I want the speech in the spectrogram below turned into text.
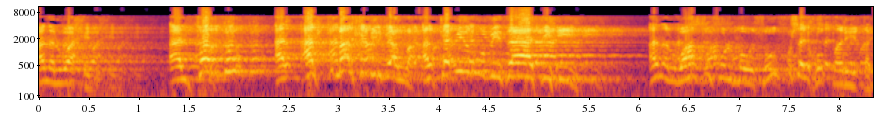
أنا الواحد. الفرد ما الكبير بالله الكبير بذاته. أنا الواصف الموصوف شيخ الطريقة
